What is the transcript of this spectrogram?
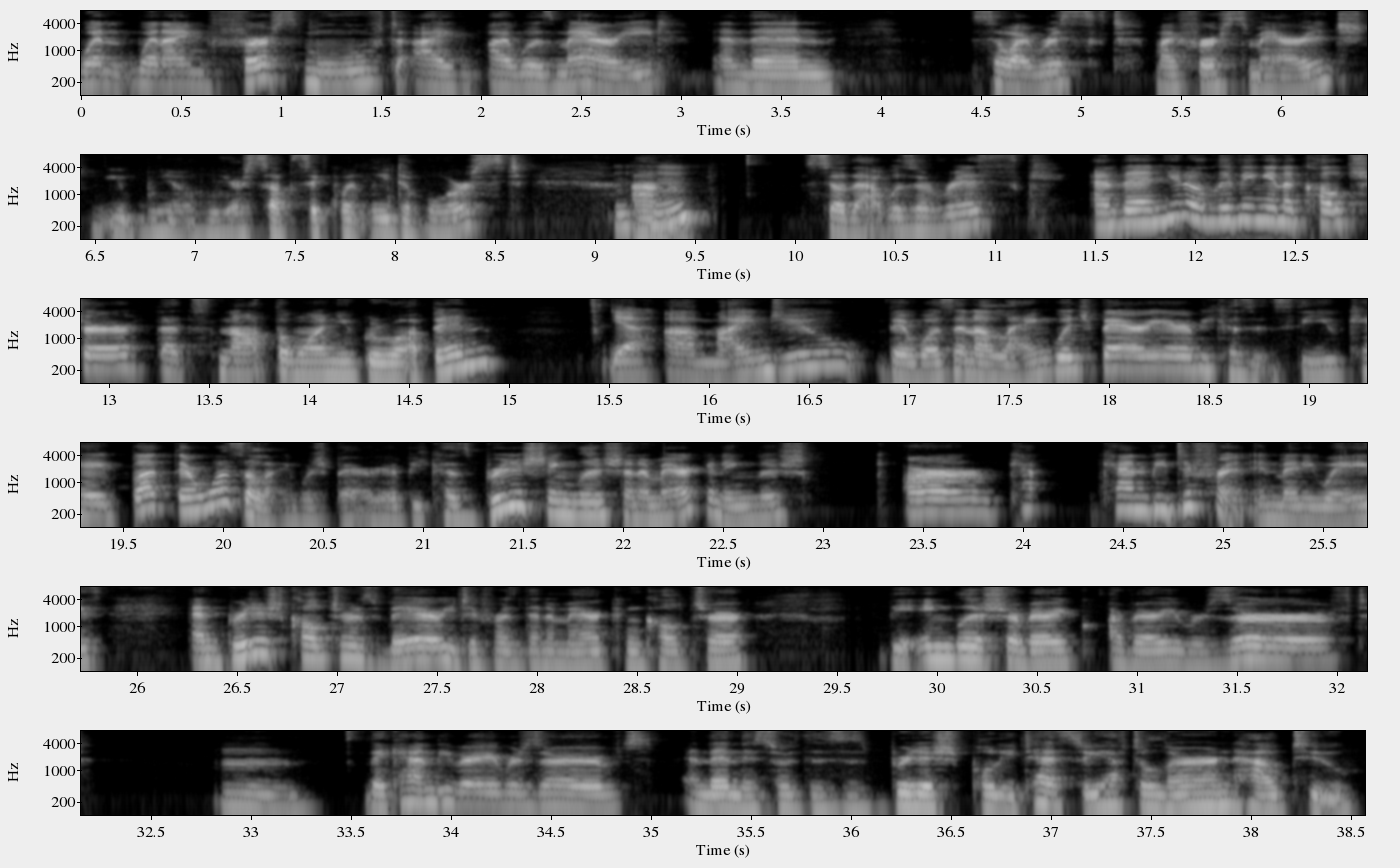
when when I first moved, I I was married, and then so I risked my first marriage. You, you know, we are subsequently divorced, hmm um, so that was a risk. And then you know, living in a culture that's not the one you grew up in. yeah. Uh, mind you, there wasn't a language barrier because it's the UK, but there was a language barrier because British English and American English are ca- can be different in many ways, and British culture is very different than American culture. The English are very are very reserved. Mm, they can be very reserved, and then there's sort of this, this British politesse, so you have to learn how to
